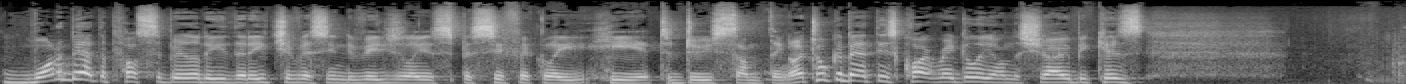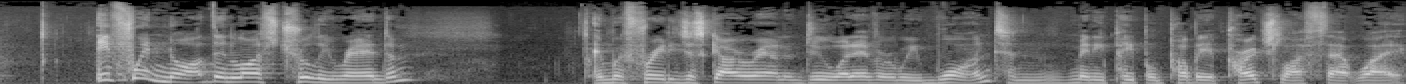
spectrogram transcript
what about the possibility that each of us individually is specifically here to do something? I talk about this quite regularly on the show because if we're not, then life's truly random and we're free to just go around and do whatever we want, and many people probably approach life that way.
